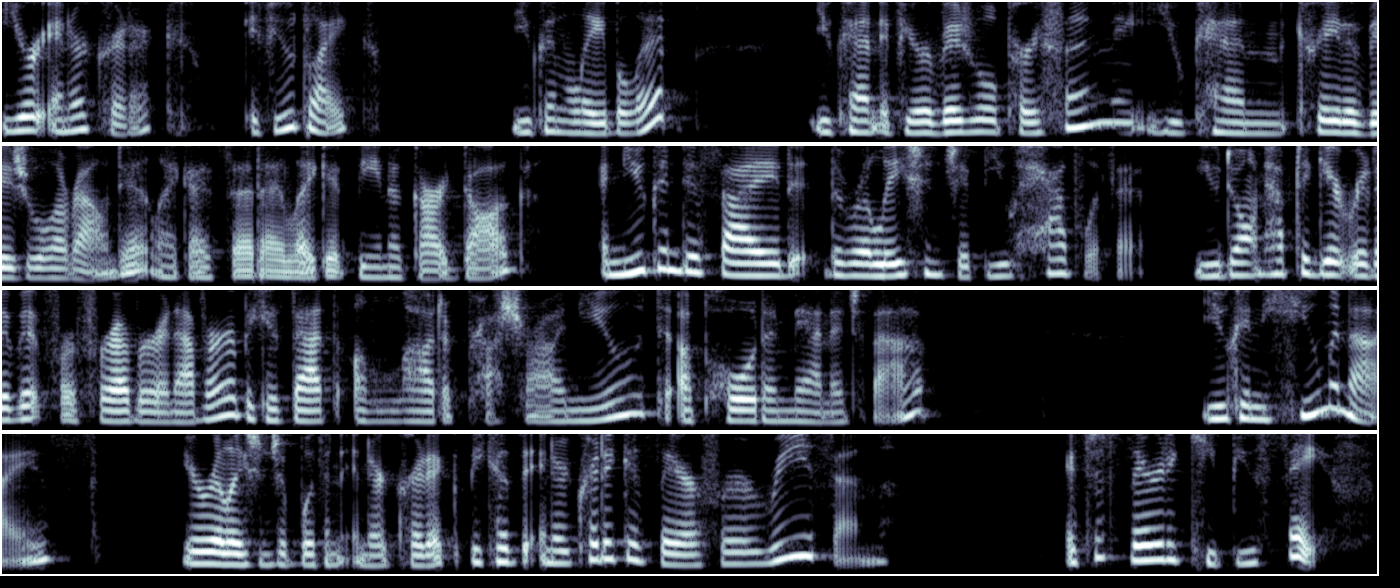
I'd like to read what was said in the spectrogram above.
your inner critic, if you'd like, you can label it. You can, if you're a visual person, you can create a visual around it. Like I said, I like it being a guard dog. And you can decide the relationship you have with it. You don't have to get rid of it for forever and ever because that's a lot of pressure on you to uphold and manage that. You can humanize your relationship with an inner critic because the inner critic is there for a reason. It's just there to keep you safe.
